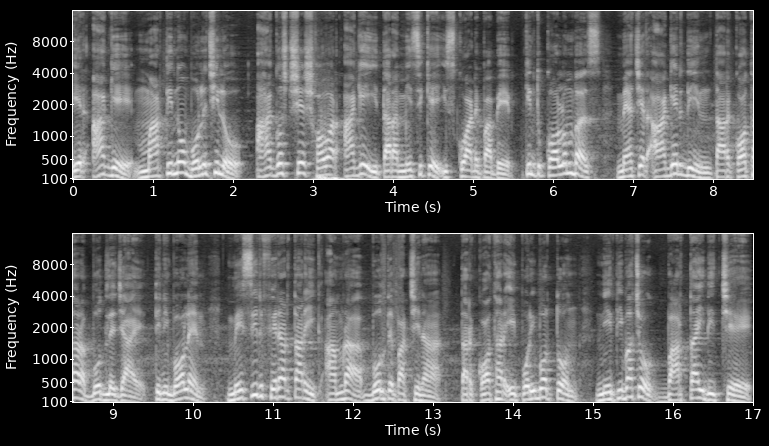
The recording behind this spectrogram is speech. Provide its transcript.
এর আগে মার্তিনো বলেছিল, আগস্ট শেষ হওয়ার আগেই তারা মেসিকে স্কোয়াডে পাবে। কিন্তু কলম্বাস ম্যাচের আগের দিন তার কথা বদলে যায়। তিনি বলেন, মেসির ফেরার তারিখ আমরা বলতে পারছি না। তার কথার এই পরিবর্তন নেতিবাচক বার্তাই দিচ্ছে।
